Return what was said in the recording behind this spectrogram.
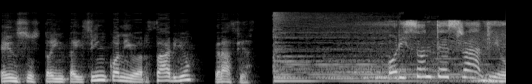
en sus 35 aniversario. Gracias. Horizontes Radio.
